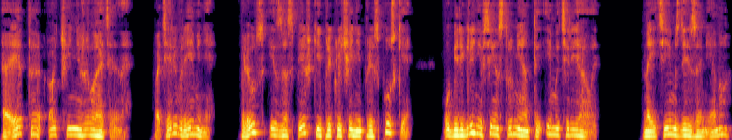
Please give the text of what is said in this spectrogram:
А это очень нежелательно. Потеря времени. Плюс из-за спешки и приключений при спуске уберегли не все инструменты и материалы. Найти им здесь замену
